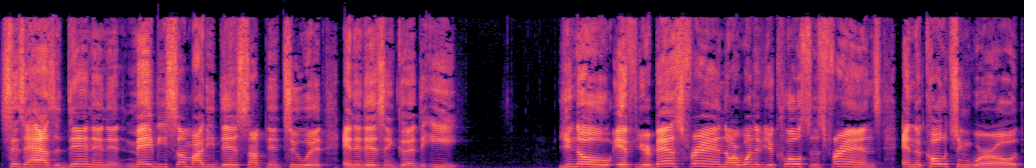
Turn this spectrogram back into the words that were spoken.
since it has a dent in it. Maybe somebody did something to it and it isn't good to eat. You know, if your best friend or one of your closest friends in the coaching world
